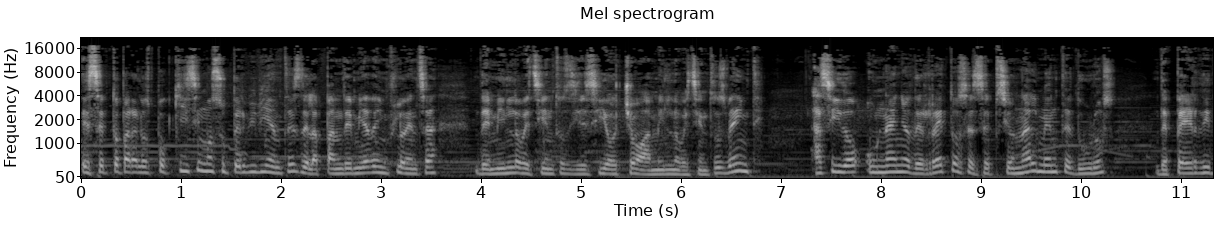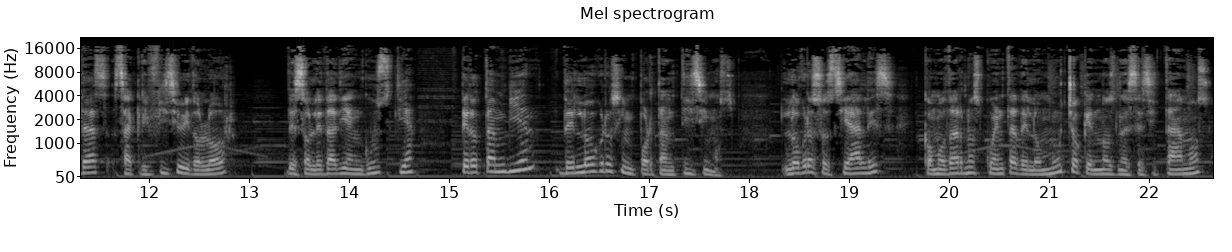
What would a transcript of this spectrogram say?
excepto para los poquísimos supervivientes de la pandemia de influenza de 1918 a 1920. Ha sido un año de retos excepcionalmente duros, de pérdidas, sacrificio y dolor, de soledad y angustia, pero también de logros importantísimos. Logros sociales, como darnos cuenta de lo mucho que nos necesitamos,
